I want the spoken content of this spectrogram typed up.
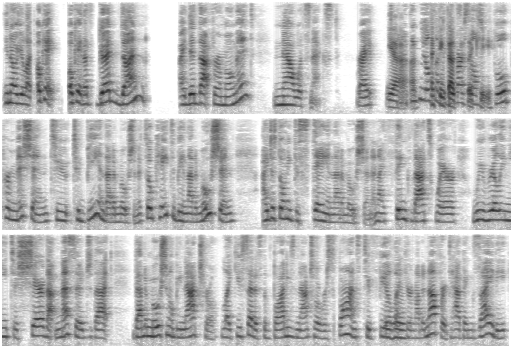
you know, you're like, okay, okay, that's good, done. I did that for a moment. Now what's next? Right? Yeah. And I think we also I have to give ourselves full permission to to be in that emotion. It's okay to be in that emotion I just don't need to stay in that emotion. And I think that's where we really need to share that message that that emotion will be natural. Like you said, it's the body's natural response to feel mm-hmm. like you're not enough or to have anxiety.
